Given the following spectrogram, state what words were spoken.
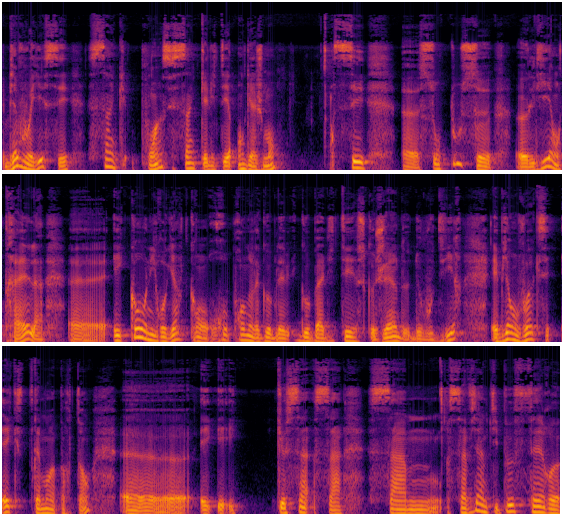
Eh bien, vous voyez ces cinq points, ces cinq qualités engagements c'est euh, sont tous euh, liés entre elles euh, et quand on y regarde, quand on reprend dans la globalité ce que je viens de, vous dire, eh bien on voit que c'est extrêmement important et, et, que ça, ça, ça, ça vient un petit peu faire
